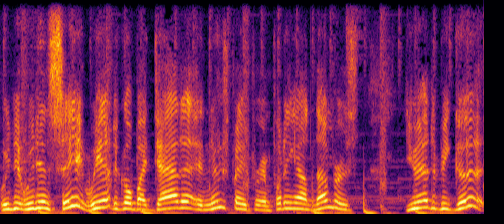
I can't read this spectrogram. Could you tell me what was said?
We did, we didn't see it. We had to go by data and newspaper and putting out numbers. You had to be good.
